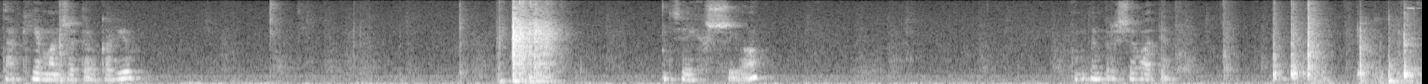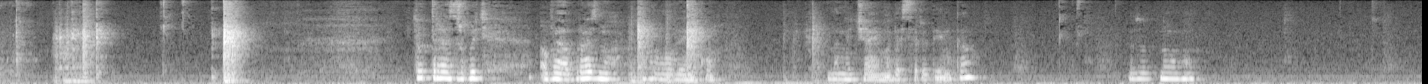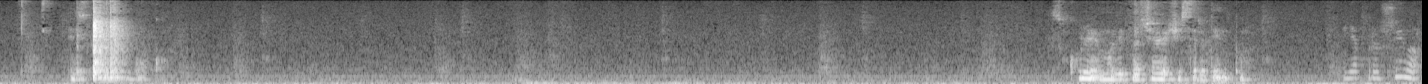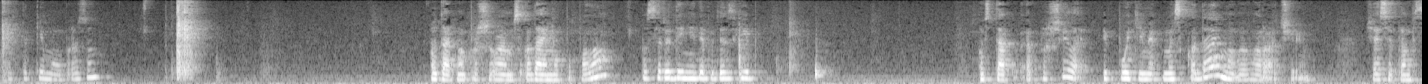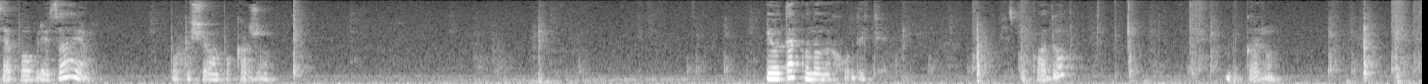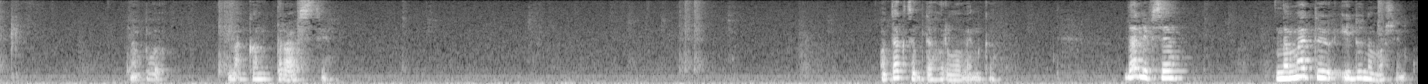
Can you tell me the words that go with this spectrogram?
Так, є манжети рукавів. Це їх шила. Будемо пришивати. Тут треба зробити V-образну головинку. Намічаємо до серединка з одного і з другого боку. Відзначаючи серединку. Я прошила ось таким образом. Отак ми прошиваємо, складаємо пополам посередині, де буде згиб. Ось так я прошила, і потім, як ми складаємо, виворачуємо. Зараз я там все пообрізаю, поки що вам покажу. І отак воно виходить. Зараз покладу, покажу. Або на контрасті. Отак це буде горловинка. Далі все наметую і йду на машинку.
